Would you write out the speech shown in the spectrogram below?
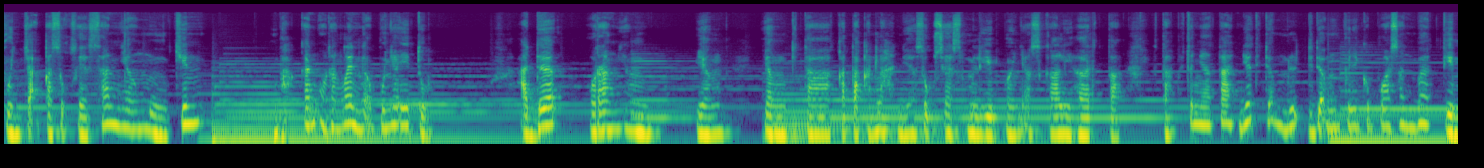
puncak kesuksesan yang mungkin bahkan orang lain nggak punya itu. Ada orang yang yang yang kita katakanlah dia sukses memiliki banyak sekali harta, tetapi ternyata dia tidak tidak mempunyai kepuasan batin.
